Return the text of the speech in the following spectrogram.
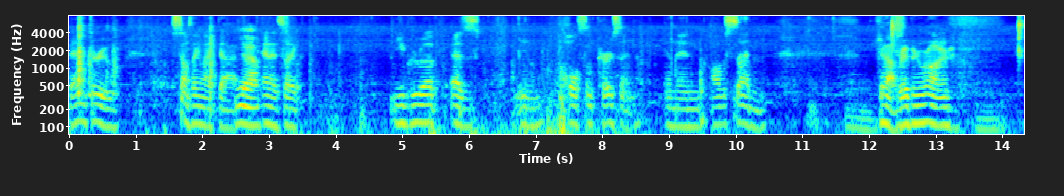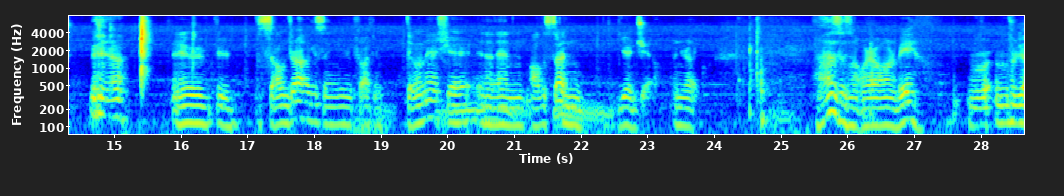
been through something like that. Yeah, and it's like you grew up as you know a wholesome person and then all of a sudden you got raped and run. Yeah. And you're, you're selling drugs and you're fucking doing that shit and then all of a sudden you're in jail and you're like well, this isn't where I want to be R- r- yeah,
